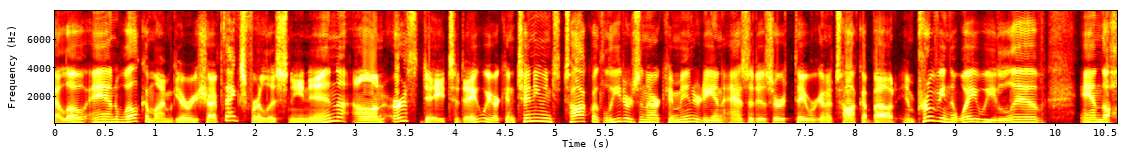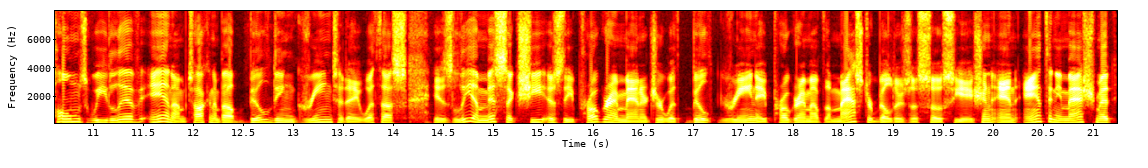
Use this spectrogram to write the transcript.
Hello and welcome. I'm Gary Shipe. Thanks for listening in. On Earth Day today, we are continuing to talk with leaders in our community. And as it is Earth Day, we're going to talk about improving the way we live and the homes we live in. I'm talking about building green today. With us is Leah Missik. She is the program manager with Built Green, a program of the Master Builders Association. And Anthony Maschmedt,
